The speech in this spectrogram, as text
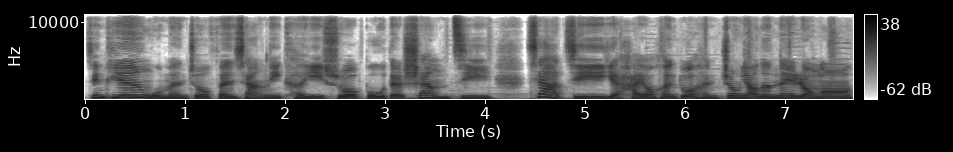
今天我们就分享你可以说不的上集，下集也还有很多很重要的内容哦。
